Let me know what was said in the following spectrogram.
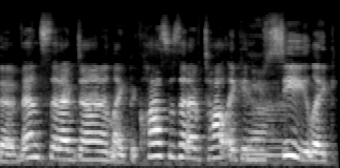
the events that i've done and like the classes that i've taught like and yeah. you see like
